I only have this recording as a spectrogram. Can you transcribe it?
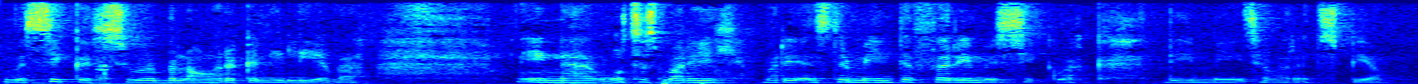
musiek is so belangrik in die lewe. En uh, ons is maar die maar die instrumente vir die musiek ook, die mense wat dit speel.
